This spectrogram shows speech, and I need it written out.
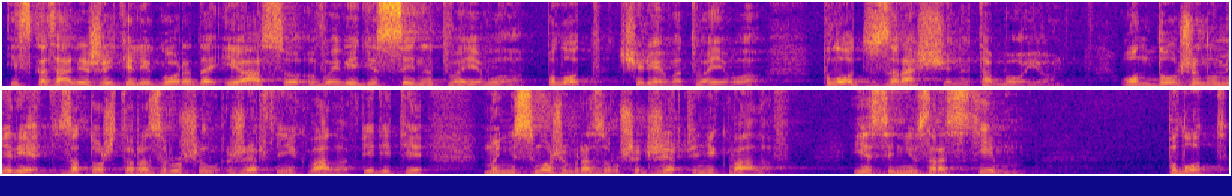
И сказали жители города Иасу, выведи сына твоего, плод чрева твоего, плод взращенный тобою. Он должен умереть за то, что разрушил жертвенник валов. Видите, мы не сможем разрушить жертвенник валов, если не взрастим плод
